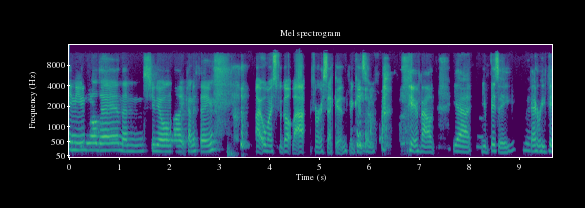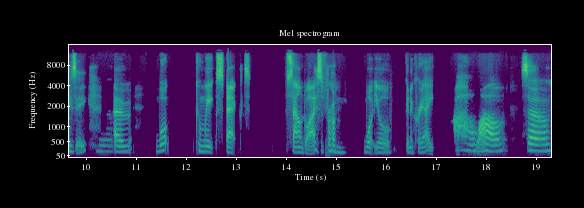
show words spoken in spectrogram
in uni all day and then studio all night kind of thing. I almost forgot that for a second because of the amount. Yeah, you're busy, very busy. Yeah. Um, what can we expect sound wise from what you're going to create? Oh, wow. So,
